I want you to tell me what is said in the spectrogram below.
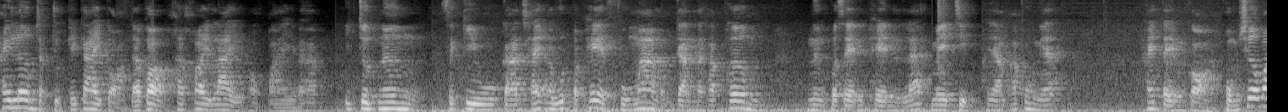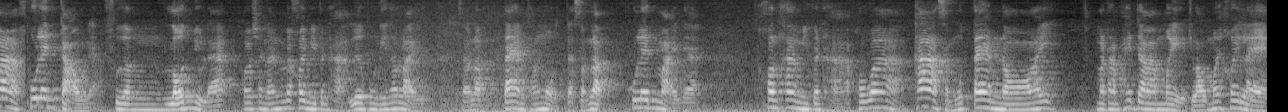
ให้เริ่มจากจุดใกล้ ๆ ก่อน แล้วก็ค่อยๆ ไล่ออกไปนะครับ อีกจุดหนึ่งสกิลการใช้อาวุธประเภทฟูมาเหมือนกันนะครับ เพิ่ม 1%เพนและเมจิกพยายามอัพพวกนี้ให้เต็มก่อน ผมเชื่อว่าผู้เล่นเก่าเนี่ยเฟืองล้นอยู่แล้ว เพราะฉะนั้นไม่ค่อยมีปัญหาเรื่องพวกนี้เท่าไหร่สำหรับแต้มทั้งหมด แต่สำหรับผู้เล่นใหม่เนี่ยค่อนข้างมีปัญหา เพราะว่าถ้าสมมุติแต้มน้อยมันทำให้ดาเมจเราไม่ค่อยแรง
